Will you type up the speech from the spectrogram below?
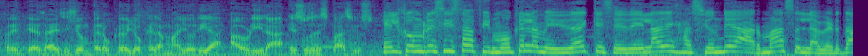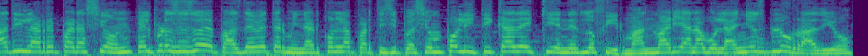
frente a esa decisión, pero creo yo que la mayoría abrirá esos espacios. El congresista afirmó que en la medida que se dé la dejación de armas, la verdad y la reparación, el proceso de paz debe terminar con la participación política de quienes lo firman. Mariana Bolaños, Blue Radio.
